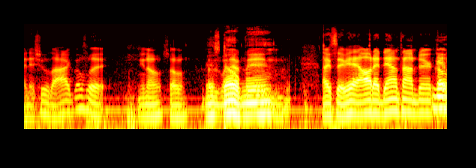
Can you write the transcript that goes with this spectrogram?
And then she was like, all right, go for it. You know, so I That's just went out dope, there man. like I said, we had all that downtime during COVID.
